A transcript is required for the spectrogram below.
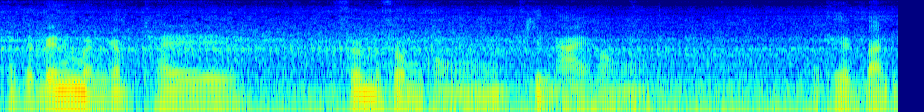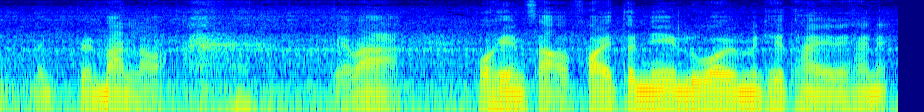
ก็จะเป็นเหมือนกับใช้ส่วนผสมของกลิ่นอายของประเทศบ้านเป็นบ้านเรา แต่ว่าพอเห็นเสาไฟต้นนี้รู้ว่าเป็นประเทศไทยเลยฮะเนี่ย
